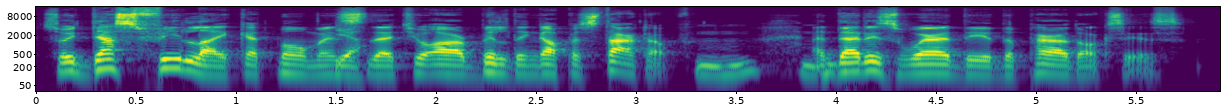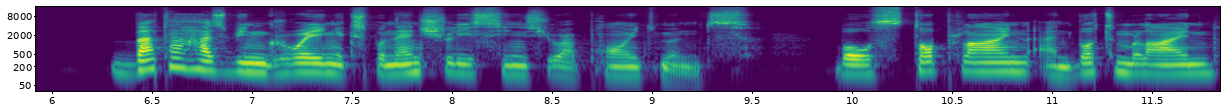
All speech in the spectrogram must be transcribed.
So it does feel like at moments Yeah. that you are building up a startup. Mm-hmm. Mm-hmm. And that is where the, the paradox is. Bata has been growing exponentially since your appointment, both top line and bottom line.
